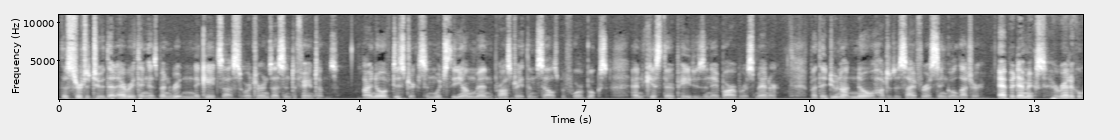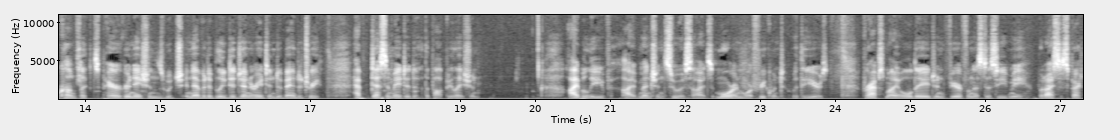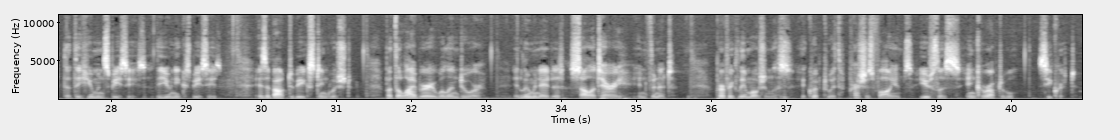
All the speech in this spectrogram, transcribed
The certitude that everything has been written negates us or turns us into phantoms. I know of districts in which the young men prostrate themselves before books and kiss their pages in a barbarous manner, but they do not know how to decipher a single letter. Epidemics, heretical conflicts, peregrinations which inevitably degenerate into banditry, have decimated the population. I believe I have mentioned suicides more and more frequent with the years. Perhaps my old age and fearfulness deceive me, but I suspect that the human species, the unique species, is about to be extinguished. But the library will endure, illuminated, solitary, infinite, perfectly motionless, equipped with precious volumes, useless, incorruptible, secret.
